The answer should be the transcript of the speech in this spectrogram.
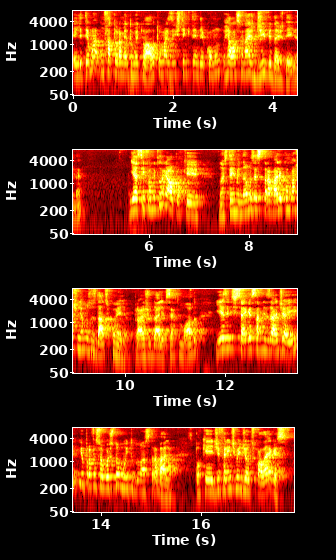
ele tem uma, um faturamento muito alto, mas a gente tem que entender como relacionar as dívidas dele, né? E assim foi muito legal, porque nós terminamos esse trabalho e compartilhamos os dados com ele, para ajudar ele de certo modo. E a gente segue essa amizade aí, e o professor gostou muito do nosso trabalho. Porque, diferentemente de outros colegas,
